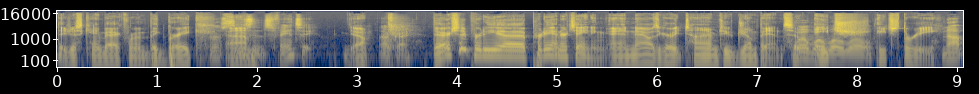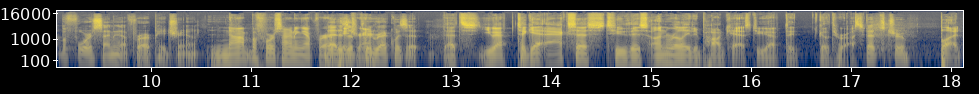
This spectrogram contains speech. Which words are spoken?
They just came back from a big break. Oh, Um, season's fancy. Yeah. Okay. They're actually pretty uh pretty entertaining, and now is a great time to jump in. So Whoa, whoa, H whoa. H three, Not before signing up for our Patreon. not before signing up for That our is a prerequisite. That's you have to get access to this unrelated podcast. You have to go through us. That's true. But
